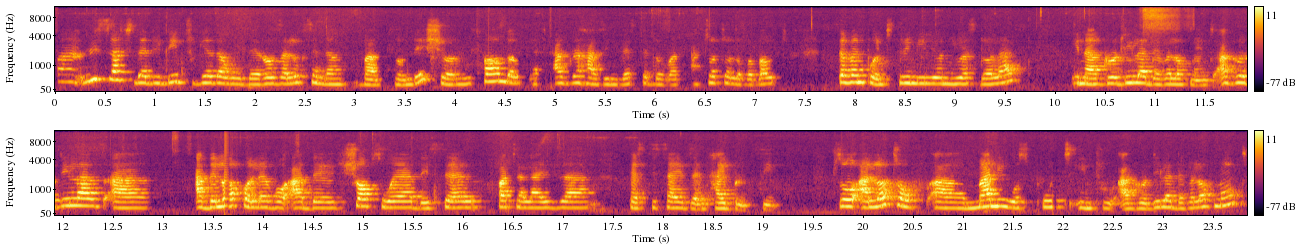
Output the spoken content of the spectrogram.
Uh, research that we did together with the Rosa Luxemburg Foundation, we found out that AGRA has invested over a total of about 7.3 million US dollars in agro-dealer development. Agro-dealers are at the local level at the shops where they sell fertilizer, pesticides, and hybrid seeds. So a lot of uh, money was put into agro-dealer development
